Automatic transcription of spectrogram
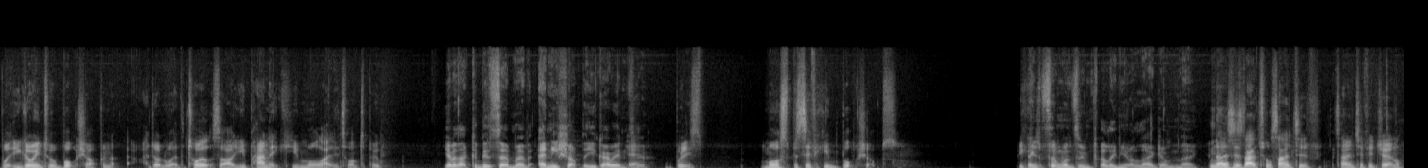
but you go into a bookshop and I don't know where the toilets are. You panic. You're more likely to want to poo. Yeah, but that could be the same of any shop that you go into. Yeah, but it's more specific in bookshops. Because someone's been pulling your leg, haven't they? no, this is an actual scientific scientific journal.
